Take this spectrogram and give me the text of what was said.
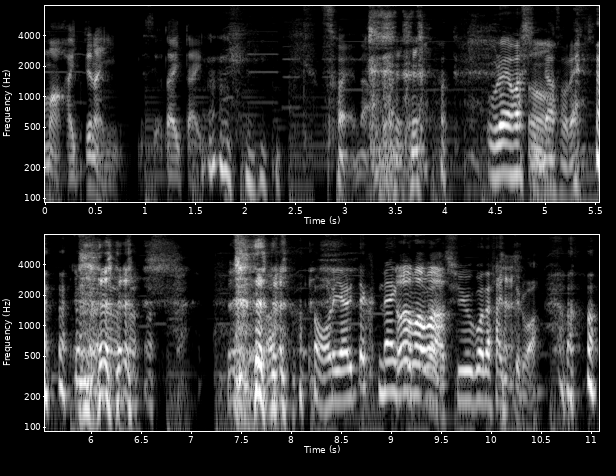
まあ入ってないんですよ、大体。そうやな。羨ましいな、うん。それ。俺やりたくないことまあ週5で入ってるわ。あ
